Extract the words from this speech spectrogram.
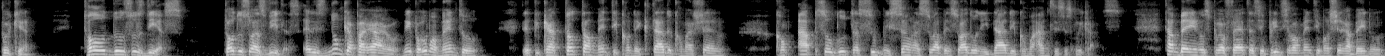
Por quê? Todos os dias, todas suas vidas, eles nunca pararam, nem por um momento, de ficar totalmente conectado com Hashem, com absoluta submissão à sua abençoada unidade, como antes explicamos. Também os profetas, e principalmente Moshe Rabbeinu,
